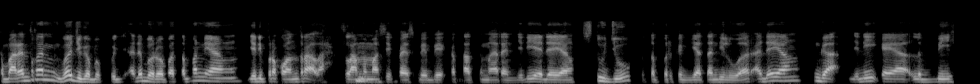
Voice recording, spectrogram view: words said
Kemarin tuh kan gue juga ada beberapa teman yang jadi pro kontra lah selama hmm. masih PSBB ketat kemarin. Jadi ada yang setuju tetap berkegiatan di luar ada yang enggak. Jadi kayak lebih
